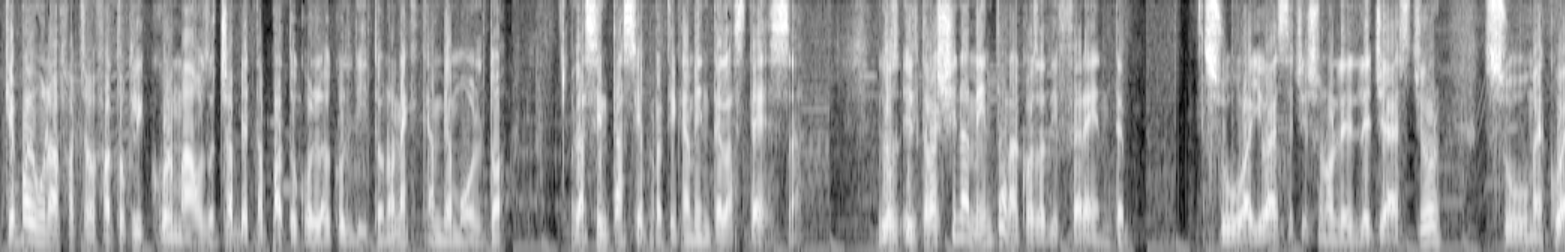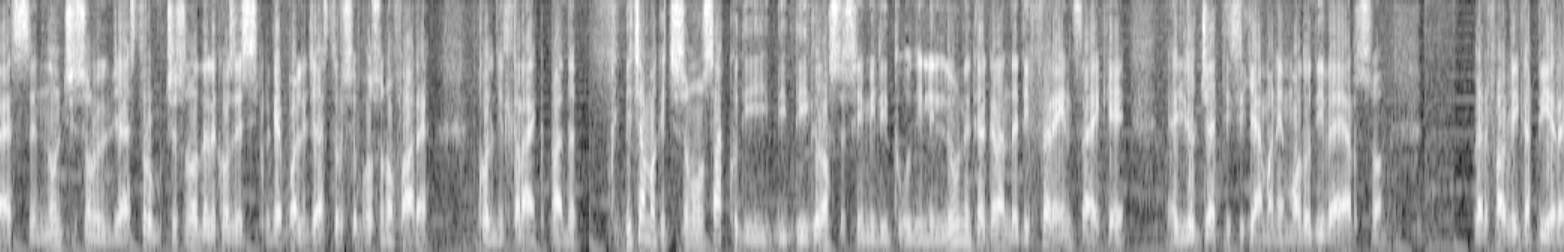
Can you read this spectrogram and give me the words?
che poi uno ha fatto click col mouse, ci abbia tappato col, col dito, non è che cambia molto, la sintassi è praticamente la stessa, Lo, il trascinamento è una cosa differente, su iOS ci sono le, le, gesture, su macOS non ci sono le gesture, ci sono delle cose sì, perché poi le gesture si possono fare con il trackpad. Diciamo che ci sono un sacco di, di, di grosse similitudini, l'unica grande differenza è che eh, gli oggetti si chiamano in modo diverso, per farvi capire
